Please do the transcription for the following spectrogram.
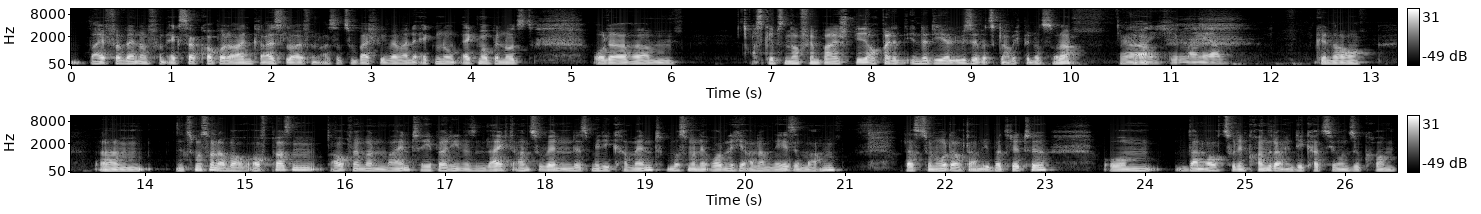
bei Verwendung von extrakorporalen Kreisläufen. Also zum Beispiel, wenn man eine ECMO, ECMO benutzt oder ähm, was gibt's noch für ein Beispiel? Auch bei der, in der Dialyse wird's, glaube ich, benutzt, oder? Ja, ja. ich meine ja. Genau. Ähm, jetzt muss man aber auch aufpassen, auch wenn man meint, Heparin ist ein leicht anzuwendendes Medikament, muss man eine ordentliche Anamnese machen. Das zur Not auch dann über Dritte um dann auch zu den Kontraindikationen zu kommen.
